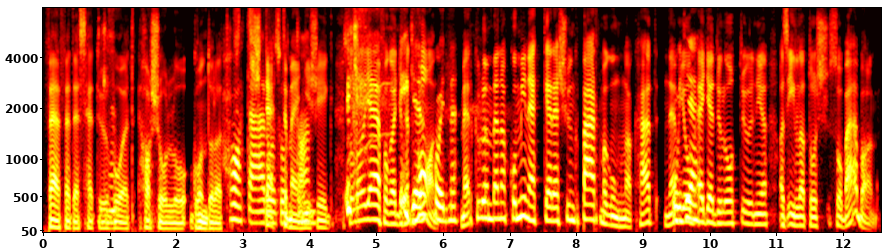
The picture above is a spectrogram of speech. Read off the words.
felfedezhető Igen. volt hasonló gondolat, Határozottan. mennyiség. Szóval, hogy elfogadjuk, hát Igen, van. hogyne. Mert különben akkor minek keresünk párt magunknak? Hát nem Ugye? jobb egyedül ott ülni az illatos szobában?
